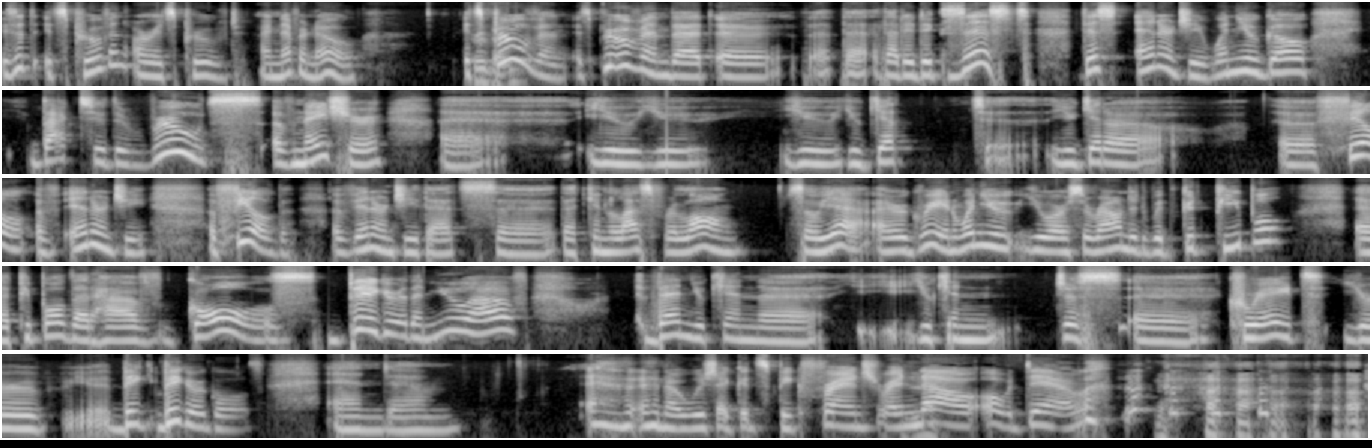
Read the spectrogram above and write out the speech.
is it it's proven or it's proved. I never know. It's proven. proven. It's proven that, uh, that, that that it exists. This energy, when you go back to the roots of nature, uh, you you you you get to, you get a a field of energy, a field of energy that's uh, that can last for long. So yeah, I agree. And when you you are surrounded with good people, uh, people that have goals bigger than you have, then you can uh, you can just uh, create your big bigger goals and. Um, and, I wish I could speak French right yeah. now. Oh damn! I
